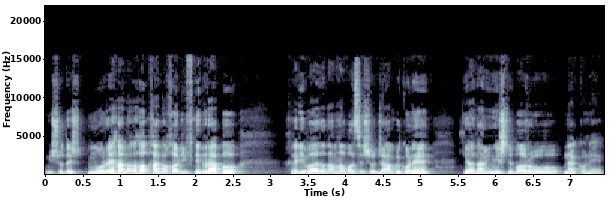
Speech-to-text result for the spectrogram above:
میشدش موره حلاخا ریفته ربو خیلی باید آدم حواسش رو جمع بکنه که آدم این اشتباه رو نکنه.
